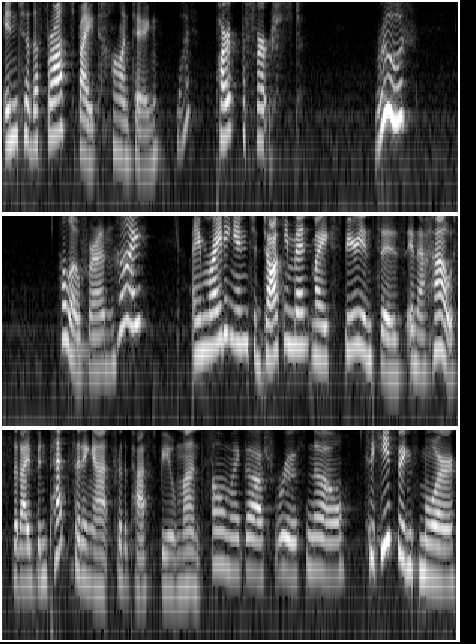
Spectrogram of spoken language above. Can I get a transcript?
into the frostbite haunting, What? part the first. Ruth. Hello, friends. Hi. I am writing in to document my experiences in a house that I've been pet sitting at for the past few months. Oh my gosh, Ruth. No. To keep things more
